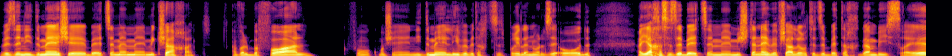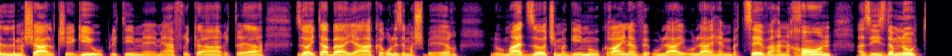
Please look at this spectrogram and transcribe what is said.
וזה נדמה שבעצם הם אה, מקשה אחת. אבל בפועל, כמו, כמו שנדמה לי, ובטח תספרי לנו על זה עוד, היחס הזה בעצם אה, משתנה, ואפשר לראות את זה בטח גם בישראל. למשל, כשהגיעו פליטים אה, מאפריקה, אריתריאה, זו הייתה בעיה, קראו לזה משבר. לעומת זאת, שמגיעים מאוקראינה ואולי אולי הם בצבע הנכון, אז זו הזדמנות,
